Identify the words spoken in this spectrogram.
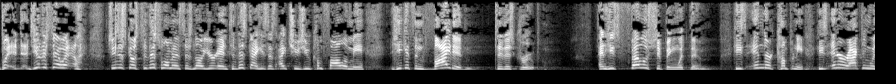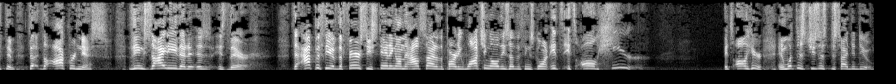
But do you understand what, Jesus goes to this woman and says, no, you're in. To this guy, he says, I choose you, come follow me. He gets invited to this group. And he's fellowshipping with them. He's in their company. He's interacting with them. The, the awkwardness, the anxiety that is, is there The apathy of the Pharisees standing on the outside of the party, watching all these other things go on. It's, it's all here. It's all here. And what does Jesus decide to do?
